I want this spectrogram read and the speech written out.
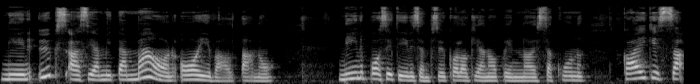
niin yksi asia, mitä mä oon oivaltanut niin positiivisen psykologian opinnoissa kuin kaikissa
